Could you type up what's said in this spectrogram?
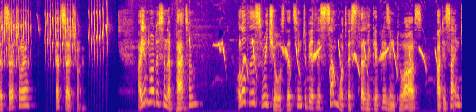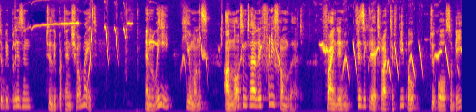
etc., etc. Are you noticing a pattern? All of these rituals that seem to be at least somewhat aesthetically pleasing to us are designed to be pleasing to the potential mate. And we, humans, are not entirely free from that, finding physically attractive people to also be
